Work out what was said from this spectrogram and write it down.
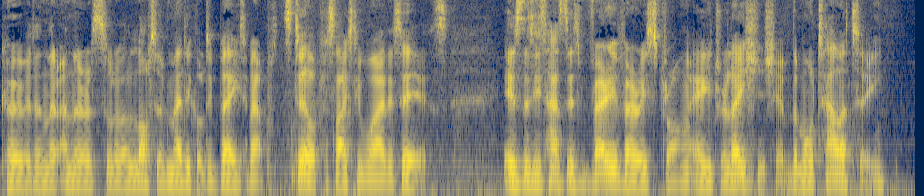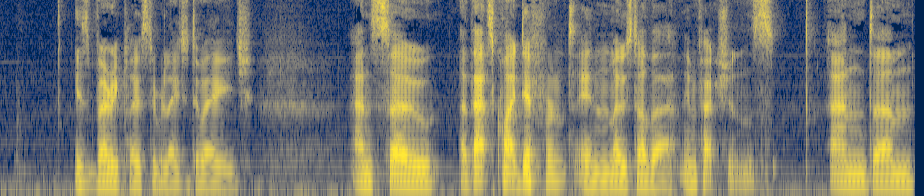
COVID, and there, and there is sort of a lot of medical debate about still precisely why this is, is that it has this very, very strong age relationship. The mortality is very closely related to age. And so uh, that's quite different in most other infections. And um,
